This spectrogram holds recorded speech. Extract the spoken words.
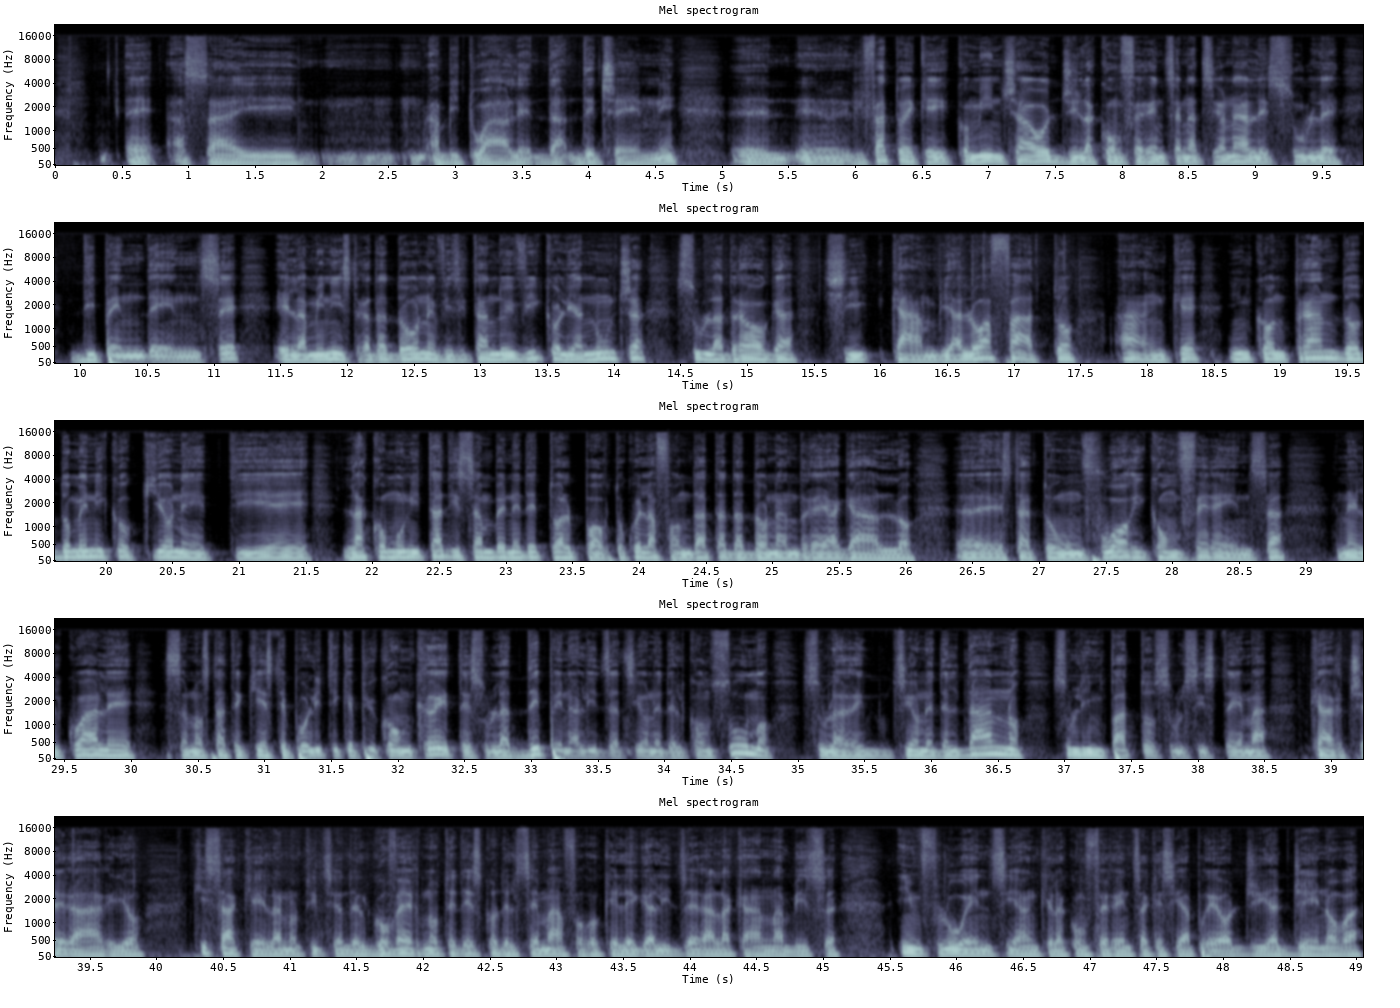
è assai mm, abituale da decenni. Eh, eh, il fatto è che comincia oggi la conferenza nazionale sulle dipendenze e la ministra Dadone visitando i vicoli annuncia sulla droga si cambia. Lo ha fatto anche incontrando Domenico Chionetti e la comunità di San Benedetto al Porto, quella fondata da Don Andrea Gallo. Eh, è stato un fuori conferenza nel quale sono state chieste politiche più concrete sulla depenalizzazione del consumo, sulla riduzione del danno, sull'impatto sul sistema carcerario. Chissà che la notizia del governo tedesco del semaforo che legalizzerà la cannabis influenzi anche la conferenza che si apre oggi a Genova.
